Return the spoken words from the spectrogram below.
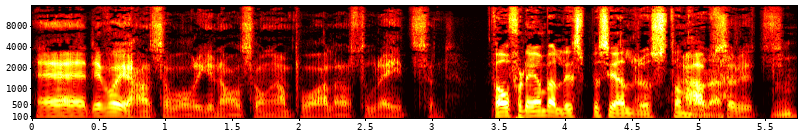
Eh, det var ju han som var originalsångaren på alla de stora hitsen. Ja, för det är en väldigt speciell röst han har. Absolut. Mm.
